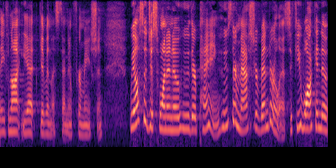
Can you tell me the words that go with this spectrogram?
They've not yet given us that information. We also just want to know who they're paying. Who's their master vendor list? If you walk into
